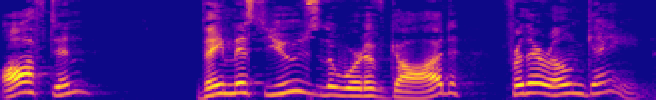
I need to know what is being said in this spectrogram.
Often, they misuse the Word of God for their own gain.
